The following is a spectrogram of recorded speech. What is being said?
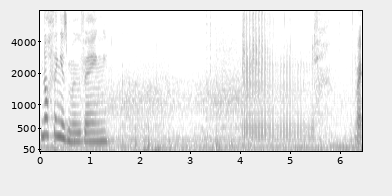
Nothing is moving. Right,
